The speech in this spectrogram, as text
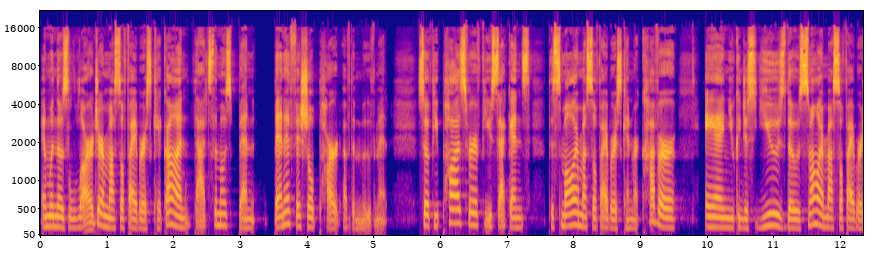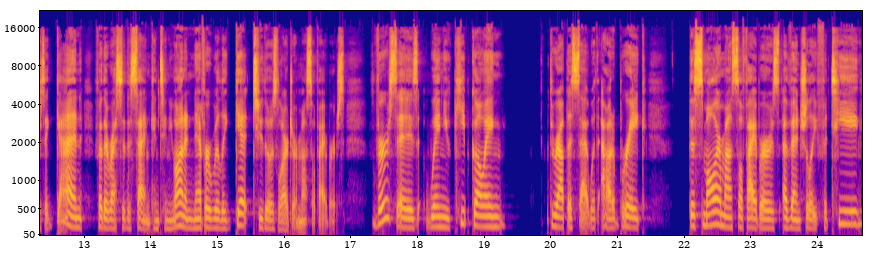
And when those larger muscle fibers kick on, that's the most ben- beneficial part of the movement. So if you pause for a few seconds, the smaller muscle fibers can recover and you can just use those smaller muscle fibers again for the rest of the set and continue on and never really get to those larger muscle fibers. Versus when you keep going throughout the set without a break, the smaller muscle fibers eventually fatigue.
